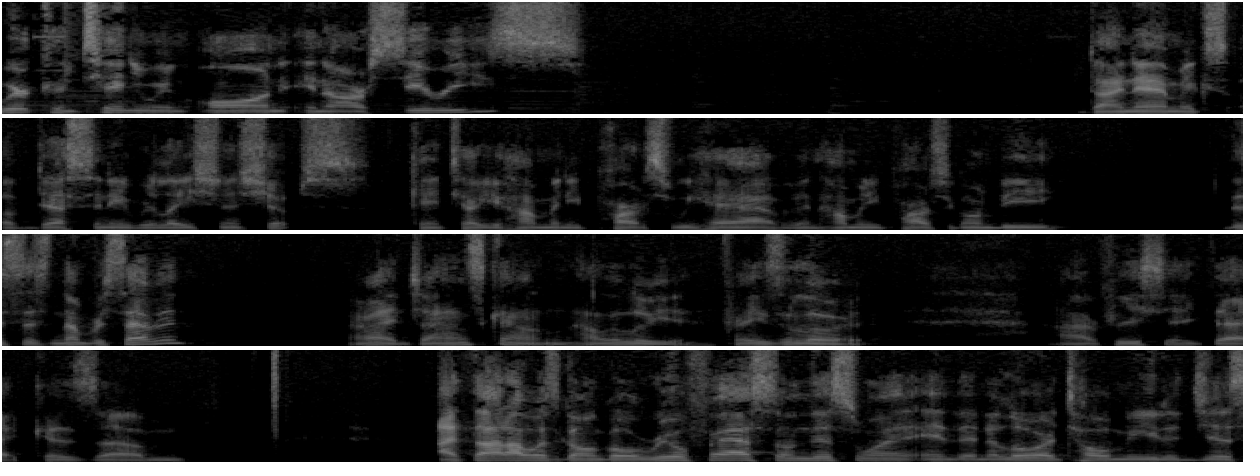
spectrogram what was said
We're continuing on in our series, Dynamics of Destiny Relationships. Can't tell you how many parts we have and how many parts are going to be. This is number seven. All right, John's counting. Hallelujah. Praise the Lord. I appreciate that because um, I thought I was going to go real fast on this one, and then the Lord told me to just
